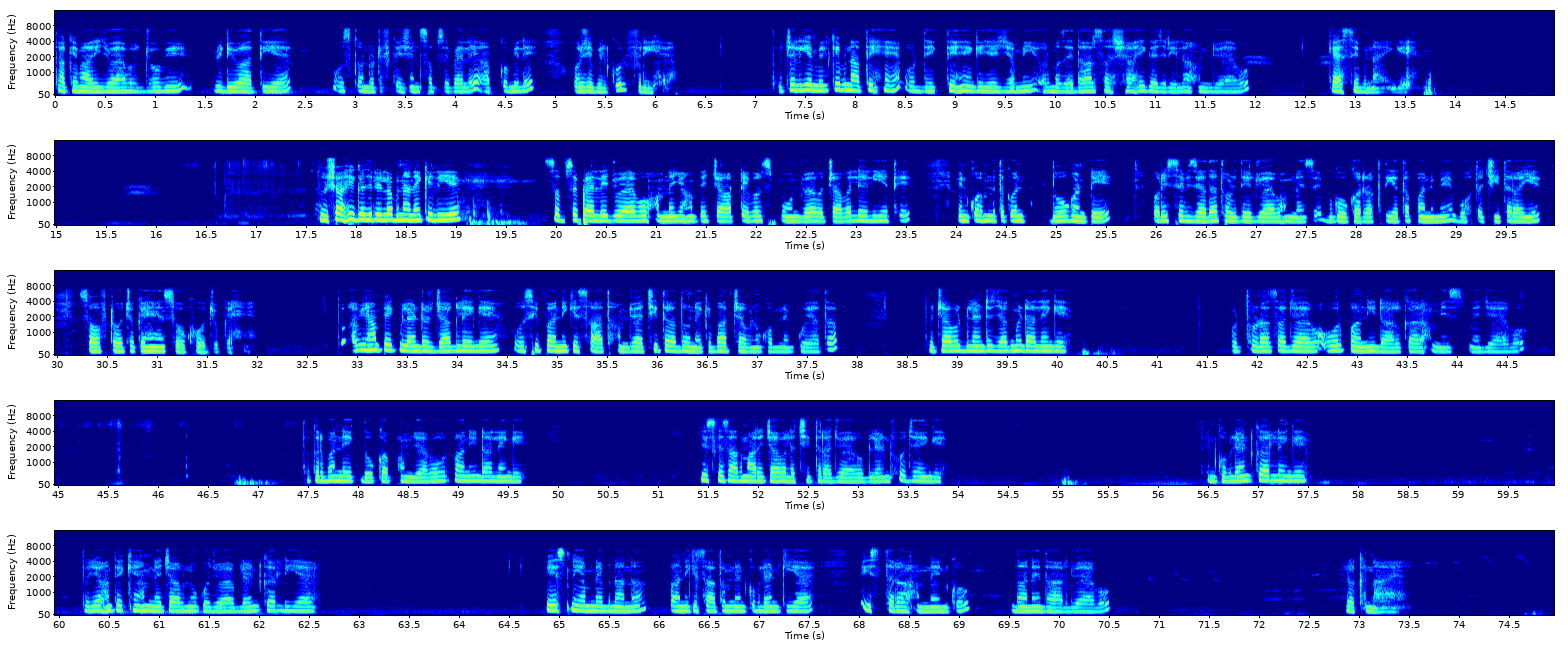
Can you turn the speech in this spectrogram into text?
ताकि हमारी जो है वो जो भी वीडियो आती है, उसका नोटिफिकेशन सबसे पहले आपको मिले और ये बिल्कुल फ्री है। तो चलिए मिलके बनाते हैं और देखते हैं कि ये यमी और मज़ेदार सा शाही गजरेला हम जो है वो कैसे बनाएँगे। तो शाही गजरेला बनाने के लिए सबसे पहले जो है वो हमने यहाँ पे चार टेबल स्पून जो है वो चावल ले लिए थे। इनको हमने तकरीबन दो घंटे और इससे भी ज़्यादा थोड़ी देर जो है वो हमने इसे भिगो कर रख दिया था पानी में। बहुत अच्छी तरह ये सॉफ्ट हो चुके हैं, सोख हो चुके हैं। तो अब यहाँ पे एक ब्लेंडर जग लेंगे, उसी पानी के साथ हम जो अच्छी तरह धोने के बाद चावलों को हमने गोया था। तो चावल ब्लेंडर जग में डालेंगे और थोड़ा सा जो है वो और पानी डालकर हम इसमें जो है वो तकरीबन एक दो कप हम जो है वो और पानी डालेंगे, जिसके साथ हमारे चावल अच्छी तरह जो है वो ब्लेंड हो जाएँगे। तो इनको ब्लेंड कर लेंगे। तो यहाँ देखें हमने चावलों को जो है ब्लेंड कर लिया है। पेस्ट नहीं हमने बनाना। पानी के साथ हमने इनको ब्लेंड किया है। इस तरह हमने इनको दानेदार जो है वो रखना है।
